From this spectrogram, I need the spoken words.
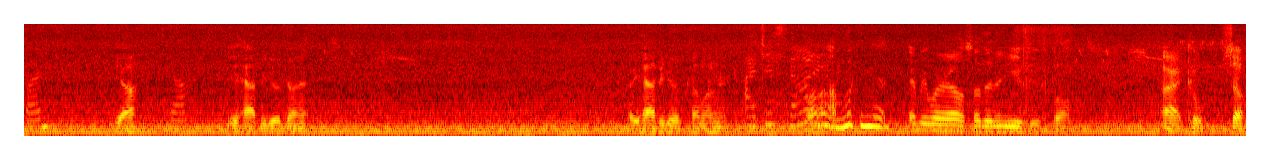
Fun. Yeah? Yeah. Are you happy to have done it? Are you happy to have come on it? I just nodded. Well, I'm looking at everywhere else other than you, goofball. All right, cool. So,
